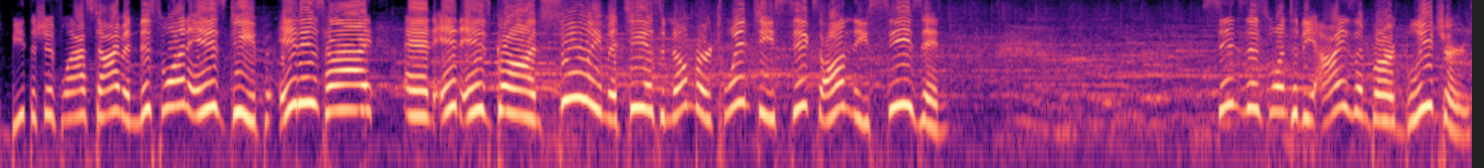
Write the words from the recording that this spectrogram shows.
beat the shift last time, and this one is deep. It is high, and it is gone. Seuly Matias, number 26 on the season, sends this one to the Eisenberg bleachers.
